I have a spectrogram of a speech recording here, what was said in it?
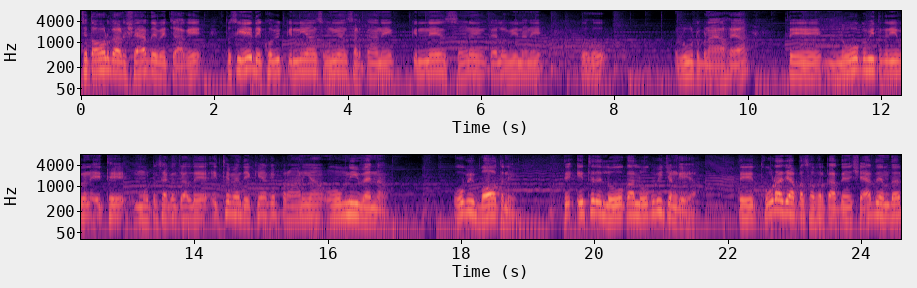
ਚਿਤੌੜਗੜ੍ਹ ਸ਼ਹਿਰ ਦੇ ਵਿੱਚ ਆ ਗਏ। ਤੁਸੀਂ ਇਹ ਦੇਖੋ ਵੀ ਕਿੰਨੀਆਂ ਸੋਹਣੀਆਂ ਸੜਕਾਂ ਨੇ, ਕਿੰਨੇ ਸੋਹਣੇ ਕਹਿ ਲਓ ਵੀ ਇਹਨਾਂ ਨੇ ਉਹ ਰੂਟ ਬਣਾਇਆ ਹੋਇਆ। ਤੇ ਲੋਕ ਵੀ ਤਕਰੀਬਨ ਇੱਥੇ ਮੋਟਰਸਾਈਕਲ ਚੱਲਦੇ ਆ। ਇੱਥੇ ਮੈਂ ਦੇਖਿਆ ਕਿ ਪੁਰਾਣੀਆਂ ਓਮਨੀ ਵੈਨਾਂ, ਉਹ ਵੀ ਬਹੁਤ ਨੇ। ਤੇ ਇੱਥੇ ਦੇ ਲੋਕ ਆ, ਲੋਕ ਵੀ ਚੰਗੇ ਆ। ਤੇ ਥੋੜਾ ਜਿਹਾ ਆਪਾਂ ਸਫ਼ਰ ਕਰਦੇ ਆ ਸ਼ਹਿਰ ਦੇ ਅੰਦਰ।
